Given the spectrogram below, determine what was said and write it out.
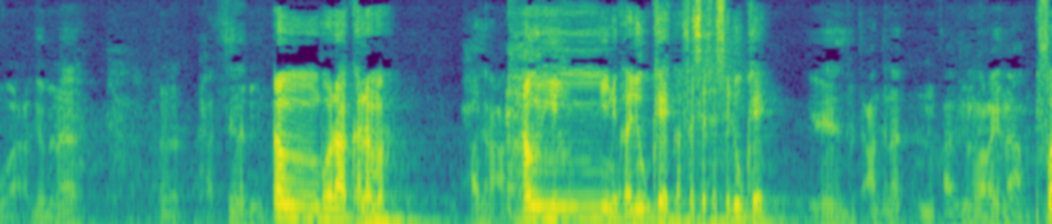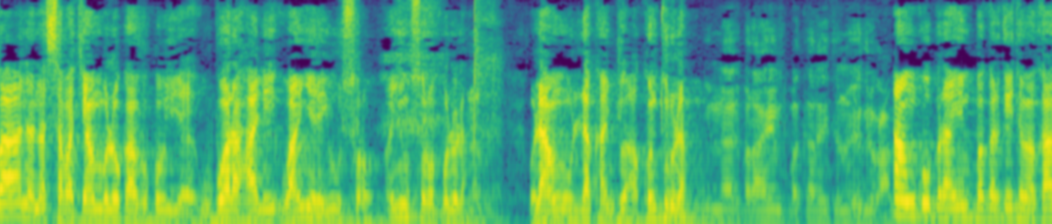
وعقبنا آه، حسينا بهم anw bɔra a kɛ الين نزلت عندنا ان المخالفين وريناهم fo a nana sabati an bolo k'a fɔ ko eh, u bɔra hali wa an yɛrɛ y'u sɔrɔ an y'u sɔrɔ bolo la o la an wulila k'an jɔ a konturu la قلنا لابراهيم بكر هيت انه يقلب عنه an ko ibrahim bakar keyita ma k'a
